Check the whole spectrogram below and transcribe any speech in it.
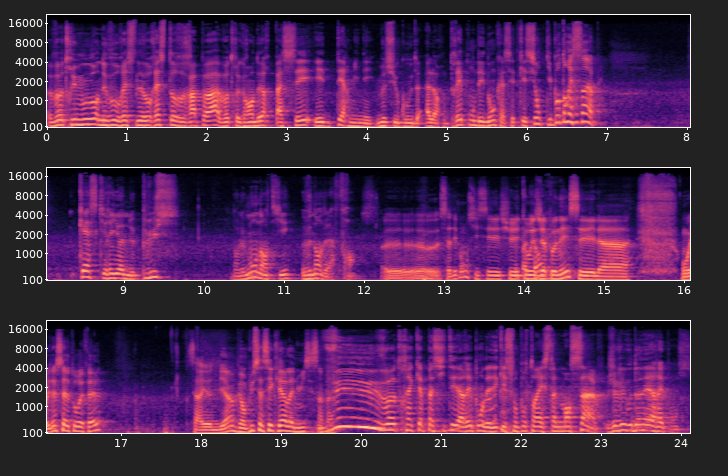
Votre humour ne vous ne restaurera pas, votre grandeur passée et terminée, monsieur Good. Alors répondez donc à cette question qui pourtant est simple. Qu'est-ce qui rayonne le plus dans le monde entier venant de la France Euh, ça dépend. Si c'est chez les touristes japonais, c'est la. On va dire que c'est la Tour Eiffel. Ça rayonne bien. Puis en plus, ça s'éclaire la nuit, c'est sympa. Vu votre incapacité à répondre à des questions pourtant extrêmement simples, je vais vous donner la réponse.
